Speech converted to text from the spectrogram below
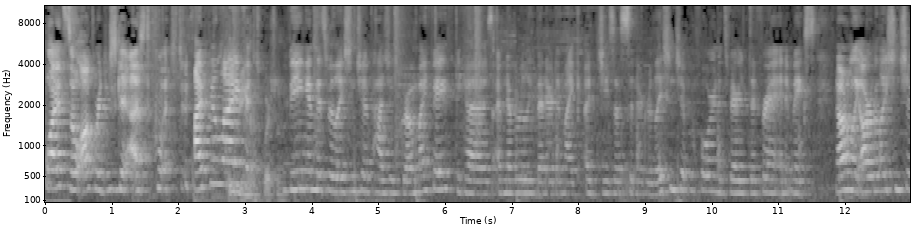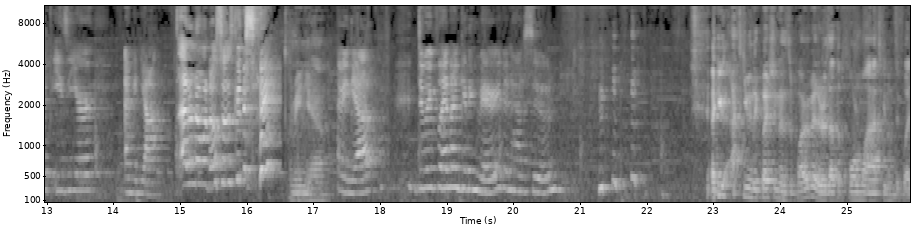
why it's so awkward to just get asked a question. I feel like being asked a question. being in this relationship has just grown my faith because I've never really been in like a Jesus-centered relationship before and it's very different and it makes not only our relationship easier, I mean, yeah. I don't know what else I was gonna say. I mean, yeah. I mean, yeah. Do we plan on getting married and how soon? Are you asking me the question as a part of it, or is that the formal asking of the question?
